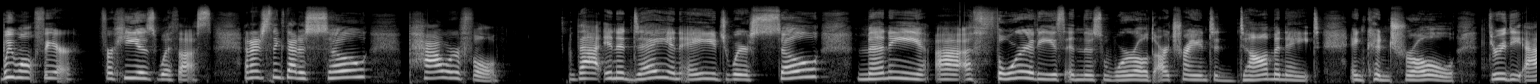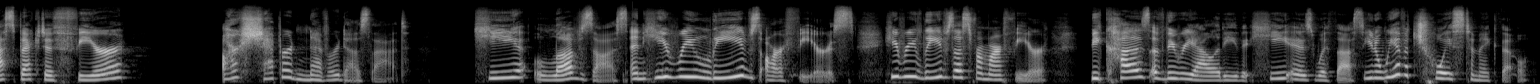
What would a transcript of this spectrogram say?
we won't fear for he is with us. And I just think that is so powerful that in a day and age where so many uh, authorities in this world are trying to dominate and control through the aspect of fear, our shepherd never does that. He loves us and he relieves our fears. He relieves us from our fear because of the reality that he is with us. You know, we have a choice to make though.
